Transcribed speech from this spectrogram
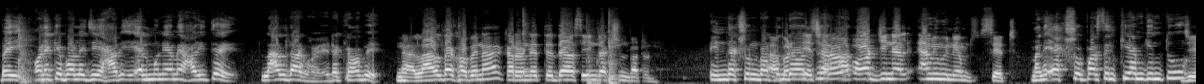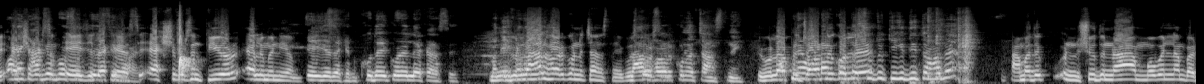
ভাই অনেকে বলে যে হাড়ি অ্যালুমিনিয়ামে হাড়িতে লাল দাগ হয় এটা কি হবে? না লাল দাগ হবে না কারণ এতে দেওয়া আছে ইন্ডাকশন বাটন ইন্ডাকশন বাটন দেওয়া আছে এছাড়াও আর অরিজিনাল অ্যালুমিনিয়াম সেট মানে একশো পার্সেন্ট কি আমি কিন্তু অনেক আগে এই যে লেখা আছে একশো পার্সেন্ট পিওর অ্যালুমিনিয়াম এই যে দেখেন খোদাই করে লেখা আছে। মানে এগুলো লাল হওয়ার কোনো চান্স নেই লাল হওয়ার কোনো চান্স নেই। এগুলো আপনি অর্ডার করলে শুধু কি কি দিতে হবে? আমাদের শুধু নাম মোবাইল নাম্বার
